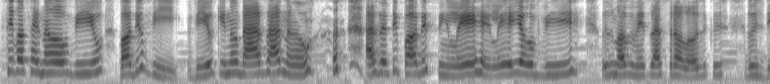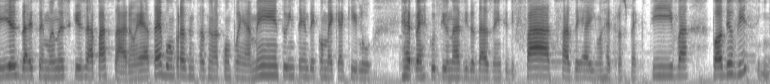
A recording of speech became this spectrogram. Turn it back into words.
Se você não ouviu, pode ouvir, viu? Que não dá azar, não. a gente pode sim ler, reler e ouvir os movimentos astrológicos dos dias, das semanas que já passaram. É até bom para a gente fazer um acompanhamento, entender como é que aquilo repercutiu na vida da gente de fato, fazer aí uma retrospectiva. Pode ouvir sim.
